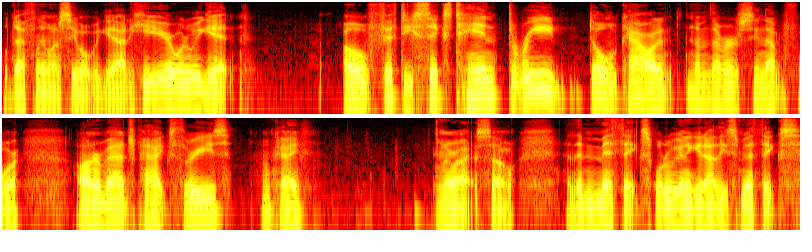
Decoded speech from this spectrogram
We'll definitely want to see what we get out of here. What do we get? Oh, 56, 10, 3. Oh, cow. I didn't, I've never seen that before. Honor badge packs, threes. Okay. Alright, so. And then mythics. What are we going to get out of these mythics?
